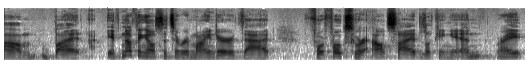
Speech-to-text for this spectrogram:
Um, But if nothing else, it's a reminder that for folks who are outside looking in, right,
